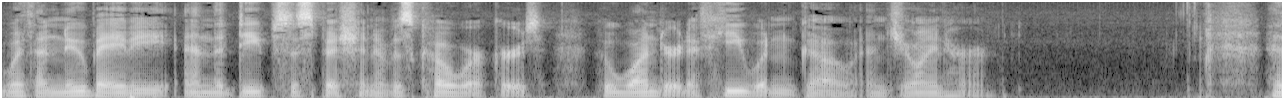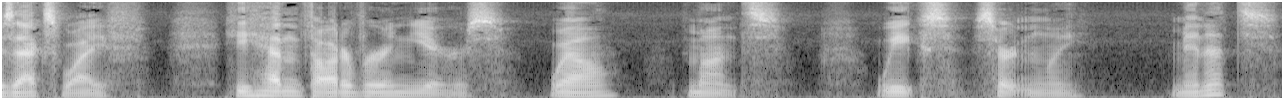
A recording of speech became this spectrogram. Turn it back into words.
with a new baby and the deep suspicion of his co-workers, who wondered if he wouldn't go and join her. His ex-wife. He hadn't thought of her in years. Well, months. Weeks, certainly. Minutes?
